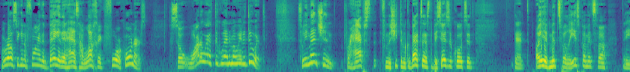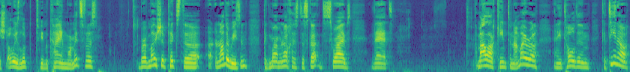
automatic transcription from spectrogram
Where else are you going to find a beged that has halachic four corners? So why do I have to go out of my way to do it? So we mentioned perhaps from the Shita Mekubetzes, the Beis quotes it that oyev mitzvah leispa mitzvah that he should always look to be mekayim more mitzvahs. But Rav Moshe picks the uh, another reason. The Gemara Menachos describes that the Malach came to Namira and he told him, Katina,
